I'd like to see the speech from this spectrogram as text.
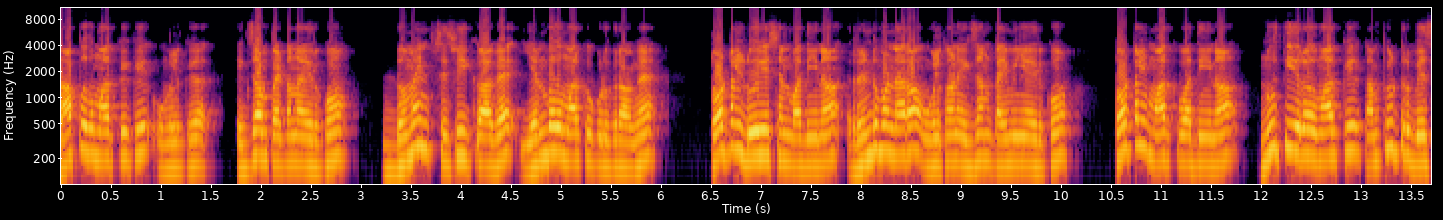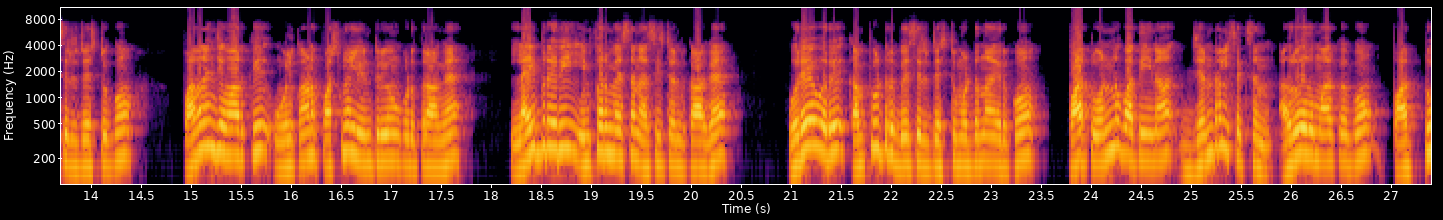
நாற்பது மார்க்குக்கு உங்களுக்கு எக்ஸாம் பேட்டர்னாக இருக்கும். டொமைன் ஸ்பெசிஃபிக்காக எண்பது மார்க்கு கொடுக்குறாங்க. டோட்டல் டூரேஷன் பார்த்தீங்கன்னா ரெண்டு மணி நேரம் உங்களுக்கான எக்ஸாம் டைமிங்காக இருக்கும். டோட்டல் மார்க் பார்த்தீங்கன்னா நூற்றி இருபது மார்க்கு கம்ப்யூட்டர் பேஸ்டு டெஸ்ட்டுக்கும் பதினஞ்சு மார்க்கு உங்களுக்கான பர்சனல் இன்டர்வியூவும் கொடுக்குறாங்க. லைப்ரரி இன்ஃபர்மேஷன் அசிஸ்டண்ட்காக ஒரே ஒரு கம்ப்யூட்டர் பேஸ்டு டெஸ்ட் மட்டும்தான் இருக்கும். பார்ட் ஒன்று பார்த்தீங்கன்னா ஜென்ரல் செக்ஷன் அறுபது மார்க்குக்கும் பார்ட் டூ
